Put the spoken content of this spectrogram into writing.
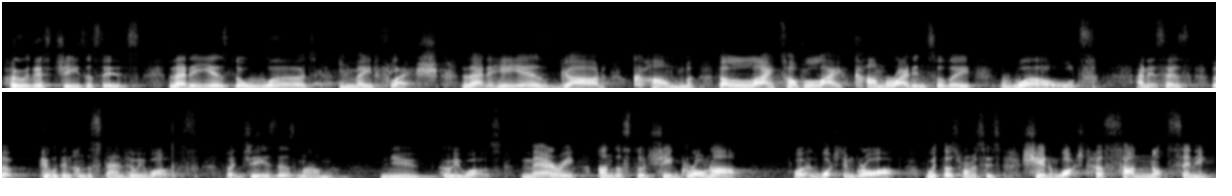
who this Jesus is that he is the Word made flesh, that he is God come, the light of life, come right into the world. And it says that people didn't understand who he was. But Jesus' mum knew who he was. Mary understood. She'd grown up, or had watched him grow up, with those promises. She had watched her son not sinning.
